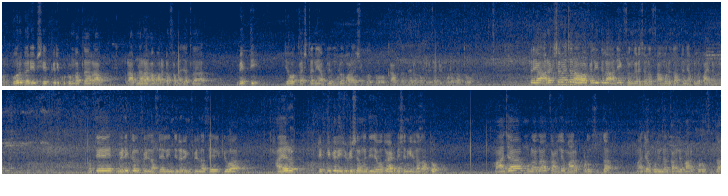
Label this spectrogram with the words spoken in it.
पण गोरगरीब शेतकरी कुटुंबातला राब राबणारा हा मराठा समाजातला व्यक्ती जेव्हा कष्टाने आपली मुलं बाळं शिकवतो कामधंद्याला नोकरीसाठी पुढे जातो तर या आरक्षणाच्या नावाखाली त्याला अनेक संघर्षाला सामोरे जाताना आपल्याला पाहायला मिळालं. मग ते मेडिकल फील्ड असेल इंजिनिअरिंग फील्ड असेल किंवा हायर टेक्निकल एज्युकेशनमध्ये जेव्हा तो ॲडमिशन घ्यायला जातो माझ्या मुलाला चांगले मार्क पडूनसुद्धा माझ्या मुलीला चांगले मार्क पडूनसुद्धा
